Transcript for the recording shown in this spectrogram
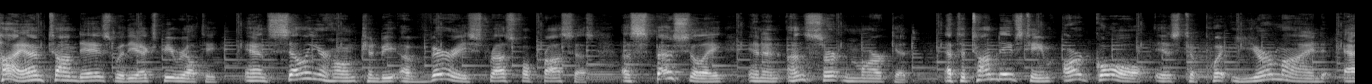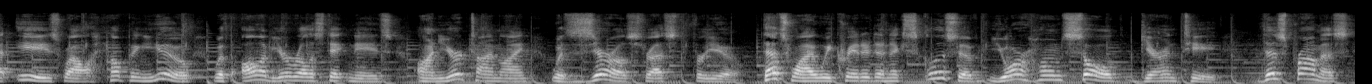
Hi, I'm Tom Daves with eXp Realty, and selling your home can be a very stressful process, especially in an uncertain market. At the Tom Daves team, our goal is to put your mind at ease while helping you with all of your real estate needs on your timeline with zero stress for you. That's why we created an exclusive Your Home Sold guarantee. This promise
